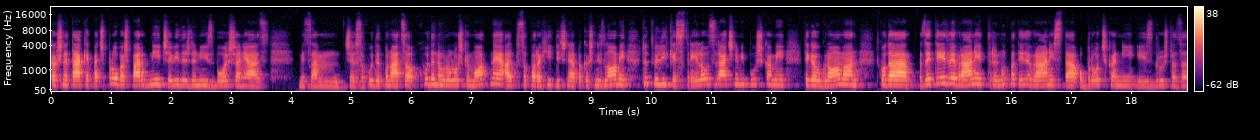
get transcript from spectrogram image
kakšne take pač probaš par dni, če vidiš, da ni izboljšanja. Mislim, če so hude, ponovadi hude nevrološke motnje, ali pa so parahitične, ali pa kakšni zlomi, tudi velike strelov z zračnimi puškami, tega je ogromen. Tako da zdaj te dve vrani, trenutno te dve vrani sta obročkani iz Društva za,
